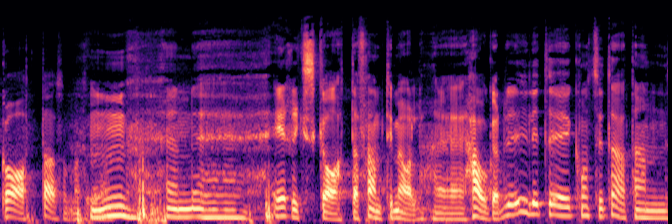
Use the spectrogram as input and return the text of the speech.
gata som man säger. Mm, en eh, Eriksgata fram till mål. Eh, Haugard, det är lite konstigt där att han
